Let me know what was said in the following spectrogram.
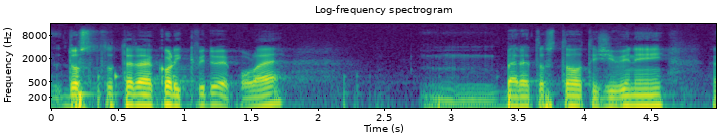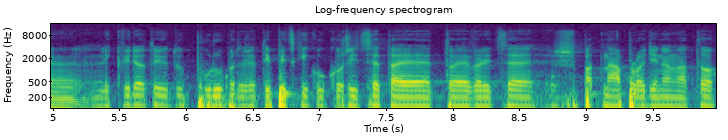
dost to teda jako likviduje pole, mm, bere to z toho ty živiny, eh, likviduje tu půdu, protože typicky kukuřice ta je, to je velice špatná plodina na to,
